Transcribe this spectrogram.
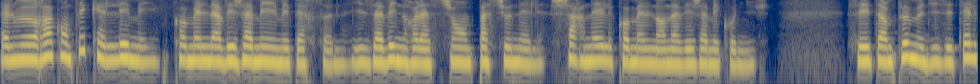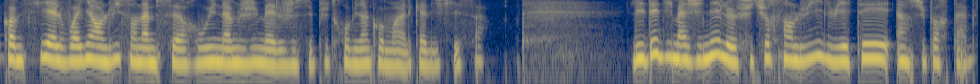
Elle me racontait qu'elle l'aimait comme elle n'avait jamais aimé personne. Ils avaient une relation passionnelle, charnelle comme elle n'en avait jamais connue. C'est un peu, me disait-elle, comme si elle voyait en lui son âme sœur ou une âme jumelle, je ne sais plus trop bien comment elle qualifiait ça. L'idée d'imaginer le futur sans lui lui était insupportable.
